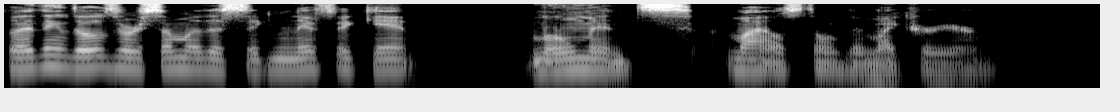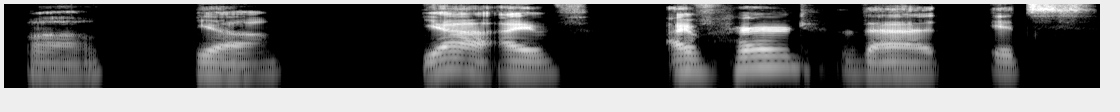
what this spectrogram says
So I think those are some of the significant moments, milestones in my career. Wow. Yeah. Yeah, I've I've heard that it's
